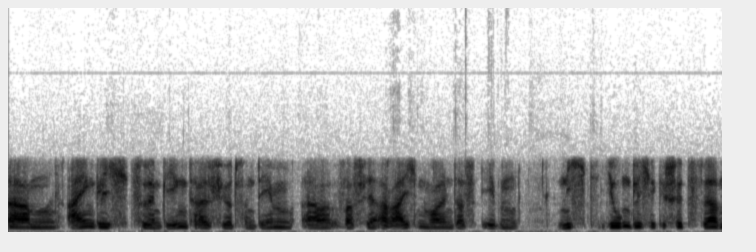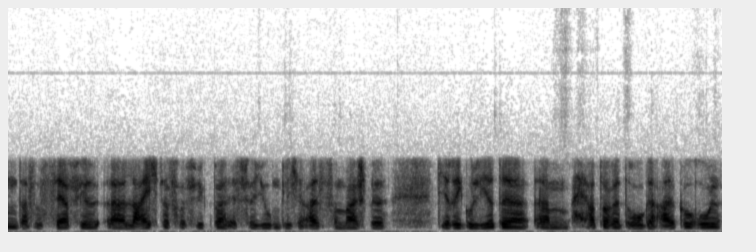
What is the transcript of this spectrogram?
ähm, eigentlich zu dem Gegenteil führt von dem, äh, was wir erreichen wollen, dass eben nicht Jugendliche geschützt werden, dass es sehr viel äh, leichter verfügbar ist für Jugendliche als zum Beispiel die regulierte ähm, härtere Droge Alkohol.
